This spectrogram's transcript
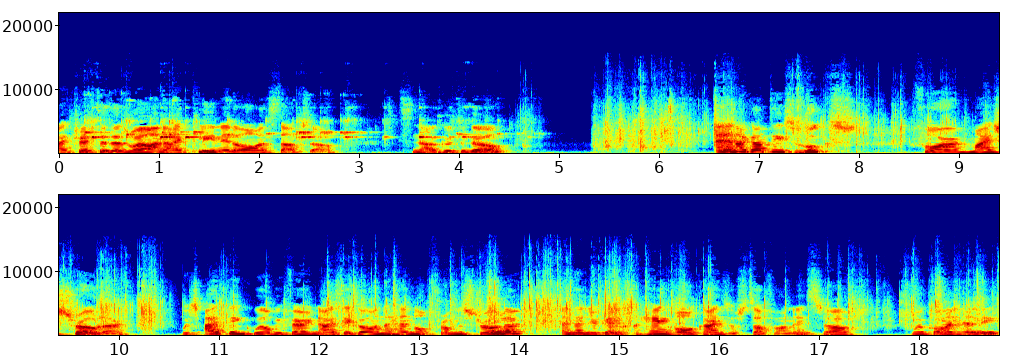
I thrifted as well and I clean it all and stuff, so it's now good to go. And I got these hooks for my stroller, which I think will be very nice. They go on the handle from the stroller and then you can hang all kinds of stuff on it, so will come in handy.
